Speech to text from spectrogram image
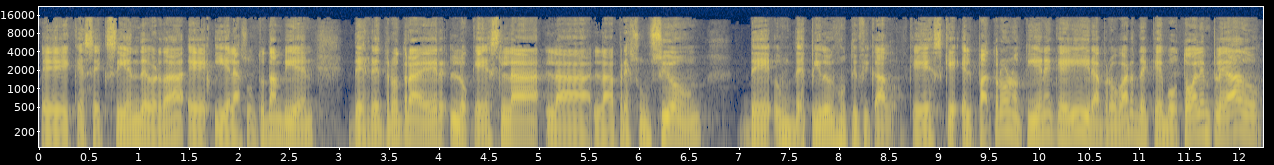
que se extiende, ¿verdad? y el asunto también de retrotraer lo que es la, la, la presunción de un despido injustificado, que es que el patrono tiene que ir a probar de que votó al empleado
